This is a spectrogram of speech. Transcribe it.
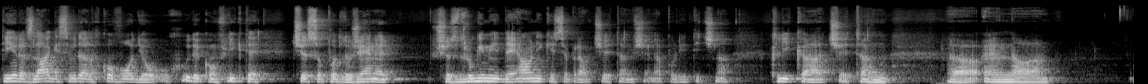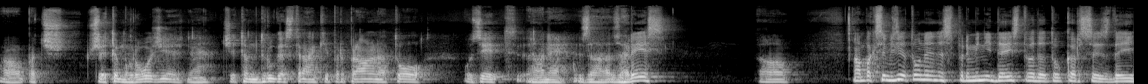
Te razlage seveda lahko vodijo v hude konflikte, če so podložene še z drugimi dejavniki, se pravi, če je tam še ena politična klika, če je tam uh, eno. Uh, pač, če je tam orožje, ne, če je tam druga stran, ki je pripravljena to vzeti ne, za, za res. Uh, ampak se mi zdi, da to ne, ne spremeni dejstva, da to, kar se je zdaj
